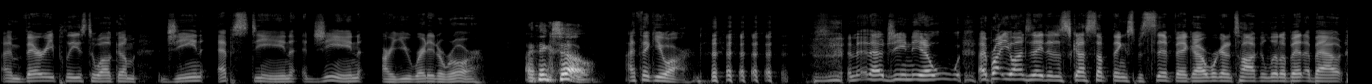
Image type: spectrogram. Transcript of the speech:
I'm very pleased to welcome Gene Epstein. Gene, are you ready to roar? I think so. I think you are. and now, Gene, you know, I brought you on today to discuss something specific. Uh, we're going to talk a little bit about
